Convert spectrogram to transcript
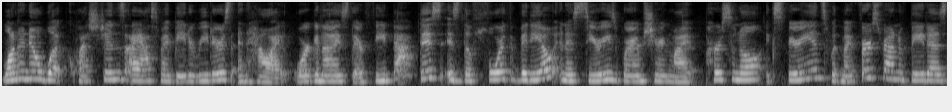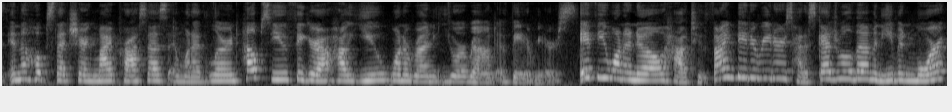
Want to know what questions I ask my beta readers and how I organize their feedback? This is the fourth video in a series where I'm sharing my personal experience with my first round of betas in the hopes that sharing my process and what I've learned helps you figure out how you want to run your round of beta readers. If you want to know how to find beta readers, how to schedule them, and even more,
